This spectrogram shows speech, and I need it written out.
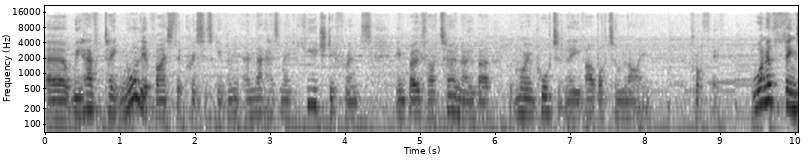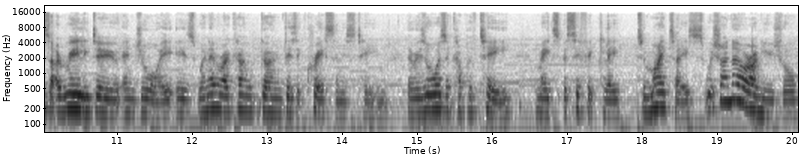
Uh, we have taken all the advice that Chris has given and that has made a huge difference in both our turnover but more importantly our bottom line profit. One of the things that I really do enjoy is whenever I come, go and visit Chris and his team there is always a cup of tea made specifically to my tastes which I know are unusual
